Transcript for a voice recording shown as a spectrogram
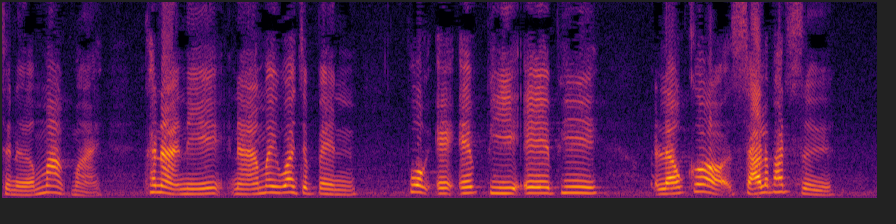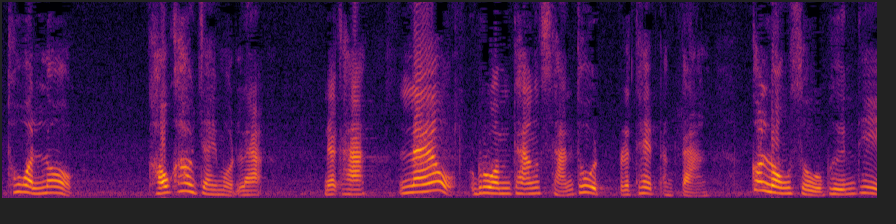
เสนอมากมาย ขณะนี้นะไม่ว่าจะเป็นพวก AFP AP แล้วก็สารพัดสื่อทั่วโลก เขาเข้าใจหมดแล้วนะคะ แล้วรวมทั้งสถานทูตประเทศต่างๆ ก็ลงสู่พื้นที่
